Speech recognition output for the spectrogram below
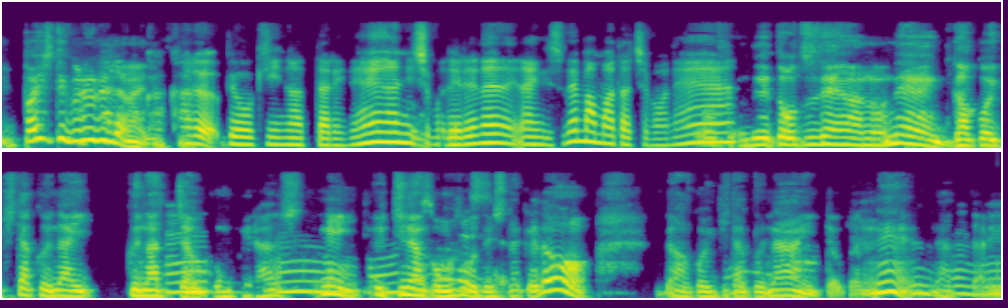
いっぱいしてくれるじゃないですか。かかる。病気になったりね、何日も出れないんですね、ママたちもね。で、突然あのね、学校行きたくないくなっちゃう子もいらし、ね、うちなんかもそうでしたけど、学校行きたくないとかね、なったり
